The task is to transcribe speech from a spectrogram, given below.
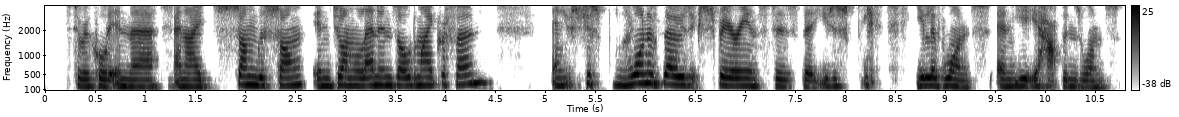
to record it in there. And I sung the song in John Lennon's old microphone. And it was just one of those experiences that you just you live once and it happens once.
